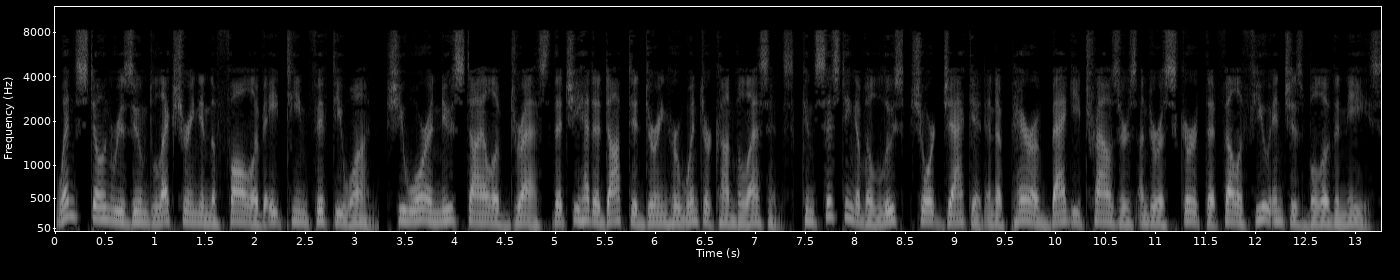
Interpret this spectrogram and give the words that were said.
When Stone resumed lecturing in the fall of 1851, she wore a new style of dress that she had adopted during her winter convalescence, consisting of a loose, short jacket and a pair of baggy trousers under a skirt that fell a few inches below the knees.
